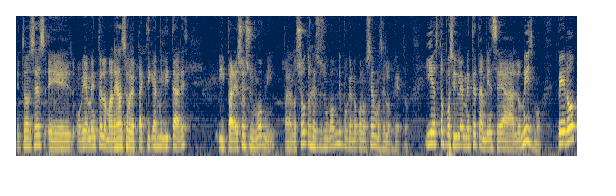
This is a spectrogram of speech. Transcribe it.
Entonces, eh, obviamente lo manejan sobre tácticas militares y para eso es un ovni. Para nosotros eso es un ovni porque no conocemos el objeto. Y esto posiblemente también sea lo mismo. Pero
